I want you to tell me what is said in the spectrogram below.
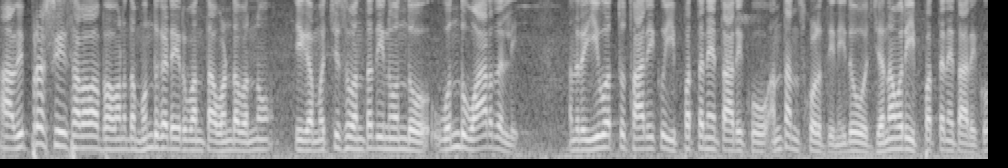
ಆ, ವಿಪ್ರಶ್ರೀ ಸಭಾಭವನದ ಮುಂದುಗಡೆ ಇರುವಂಥ ಹೊಂಡವನ್ನು ಈಗ ಮುಚ್ಚಿಸುವಂಥದ್ದು ಇನ್ನೊಂದು, ಒಂದು ವಾರದಲ್ಲಿ ಅಂದರೆ ಇವತ್ತು ತಾರೀಕು ಇಪ್ಪತ್ತನೇ ತಾರೀಕು ಅಂತ ಅನ್ಸ್ಕೊಳ್ತೀನಿ. ಇದು ಜನವರಿ ಇಪ್ಪತ್ತನೇ ತಾರೀಕು.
